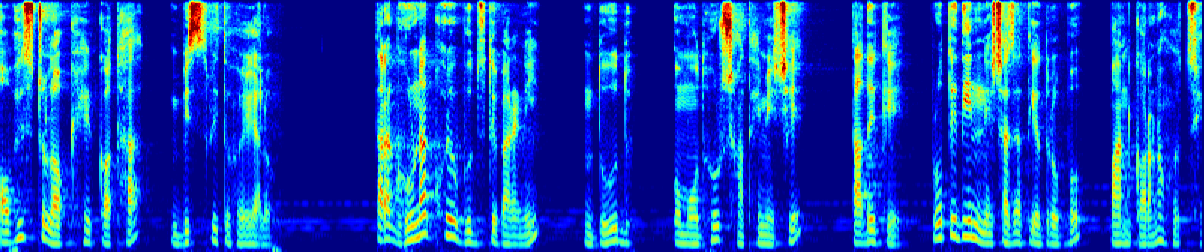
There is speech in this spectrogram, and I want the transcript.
অভীষ্ট লক্ষ্যের কথা বিস্তৃত হয়ে গেল। তারা ঘূর্ণাক্ষরেও বুঝতে পারেনি দুধ ও মধুর সাথে মিশিয়ে তাদেরকে প্রতিদিন নেশাজাতীয় দ্রব্য পান করানো হচ্ছে।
